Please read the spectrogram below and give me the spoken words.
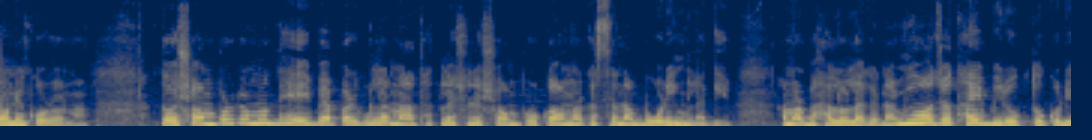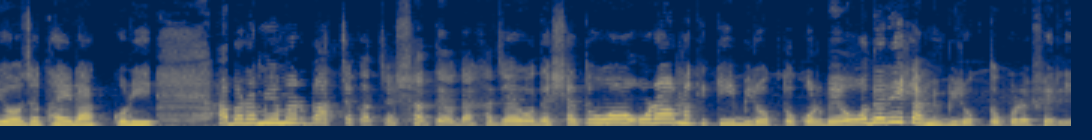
মনে করো না। তো সম্পর্কের মধ্যে এই ব্যাপারগুলো না থাকলে আসলে সম্পর্ক আমার কাছে না বোরিং লাগে, আমার ভালো লাগে না। আমি অযথাই বিরক্ত করি, অযথাই রাগ করি। আবার আমি আমার বাচ্চা কাচ্চার সাথেও দেখা যায় ওদের সাথে ও, ওরা আমাকে কি বিরক্ত করবে? ওদেরই আমি বিরক্ত করে ফেলি।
